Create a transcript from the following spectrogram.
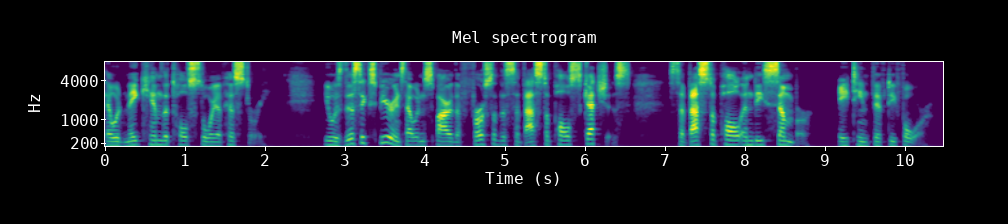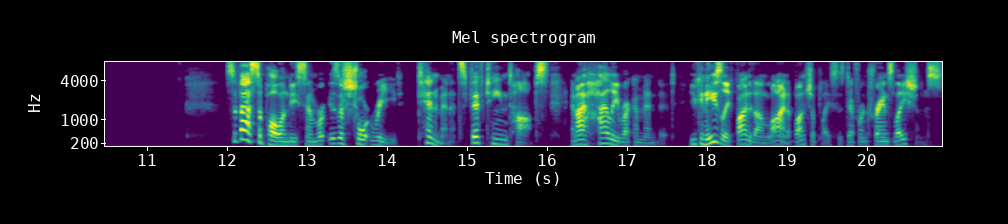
that would make him the Tolstoy of history. It was this experience that would inspire the first of the Sevastopol sketches, Sevastopol in December, 1854. Sevastopol in December is a short read, 10 minutes, 15 tops, and I highly recommend it. You can easily find it online, a bunch of places, different translations.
